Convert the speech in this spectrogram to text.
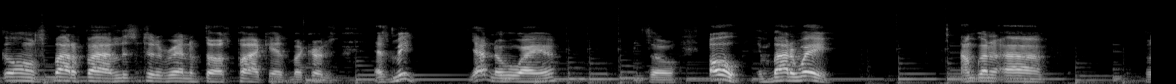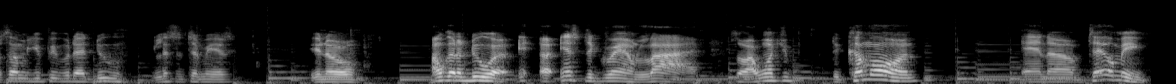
go on Spotify and listen to the Random Thoughts podcast by Curtis. That's me. Y'all know who I am. So, oh, and by the way, I'm gonna uh for some of you people that do listen to me, you know, I'm gonna do a, a Instagram live so I want you to come on and um, tell me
